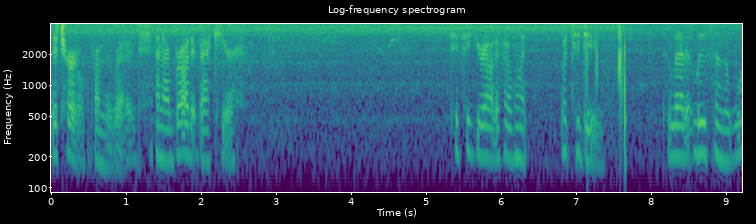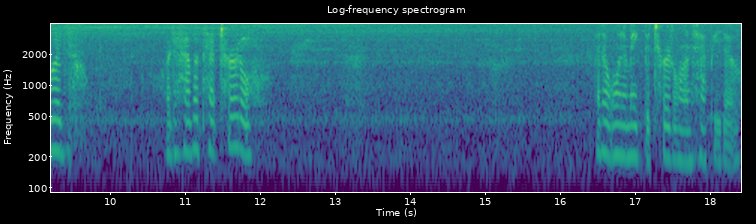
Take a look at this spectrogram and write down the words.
the turtle from the road and I brought it back here to figure out if I want what to do to let it loose in the woods or to have a pet turtle. I don't want to make the turtle unhappy though.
